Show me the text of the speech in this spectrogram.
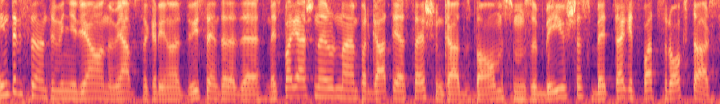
Interesanti, viņi ir jauni. Jāpasaka arī no visiem. Tad, eh, mēs pagājušajā nedēļā runājām par GTA 6 un kādas baumas mums ir bijušas, bet tagad pats Rockstars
